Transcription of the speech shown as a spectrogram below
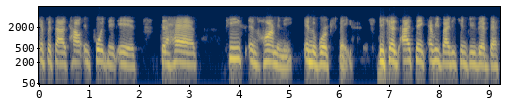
emphasize how important it is to have peace and harmony in the workspace because i think everybody can do their best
